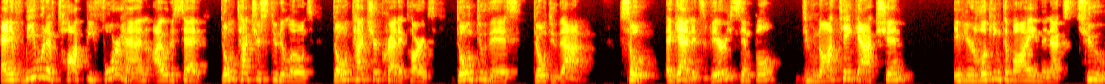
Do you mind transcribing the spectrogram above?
And if we would have talked beforehand, I would have said, don't touch your student loans, don't touch your credit cards, don't do this, don't do that. So again, it's very simple. Do not take action. If you're looking to buy in the next two,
